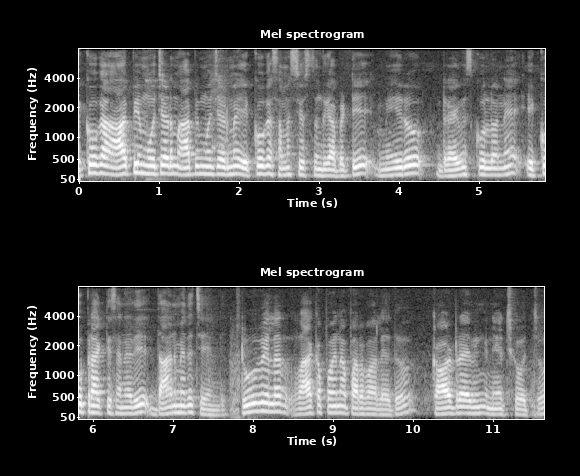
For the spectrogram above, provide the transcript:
ఎక్కువగా ఆపి మూచేయడం ఆపి మూచేయడమే ఎక్కువగా సమస్య వస్తుంది కాబట్టి మీరు డ్రైవింగ్ స్కూల్లోనే ఎక్కువ ప్రాక్టీస్ అనేది దాని మీద చేయండి. టూ వీలర్ రాకపోయినా పర్వాలేదు. కార్ డ్రైవింగ్ నేర్చుకోవచ్చు.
